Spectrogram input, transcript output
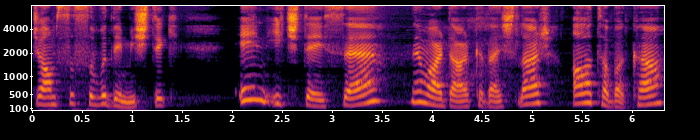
camsı sıvı demiştik. En içte ise ne vardı arkadaşlar? A tabaka,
